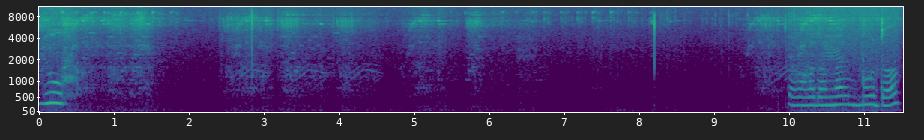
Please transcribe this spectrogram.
yuh. Devam adamlar burada.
